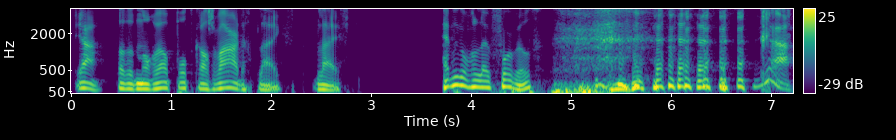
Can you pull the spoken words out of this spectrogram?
ja, dat het nog wel podcastwaardig blijft. blijft. Heb ik nog een leuk voorbeeld? ja,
